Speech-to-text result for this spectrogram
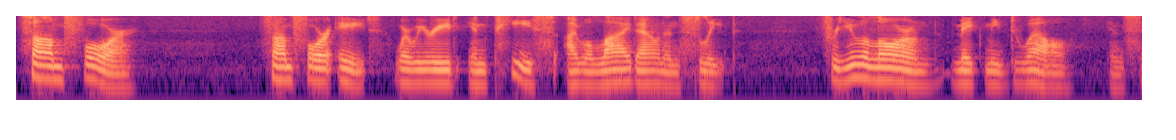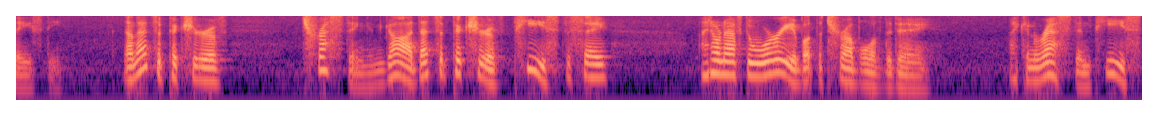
Psalm 4, Psalm 4 8, where we read, In peace I will lie down and sleep, for you alone make me dwell in safety. Now that's a picture of trusting in God. That's a picture of peace to say, I don't have to worry about the trouble of the day. I can rest in peace.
